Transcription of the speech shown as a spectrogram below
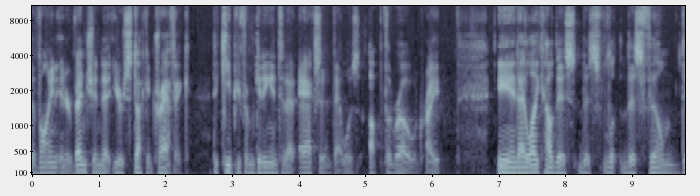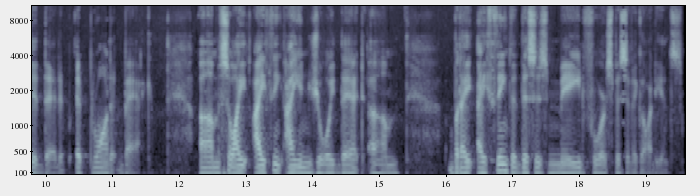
divine intervention that you're stuck in traffic to keep you from getting into that accident that was up the road, right? And I like how this this this film did that. It, it brought it back. Um, so I, I think I enjoyed that. Um, but I, I think that this is made for a specific audience.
